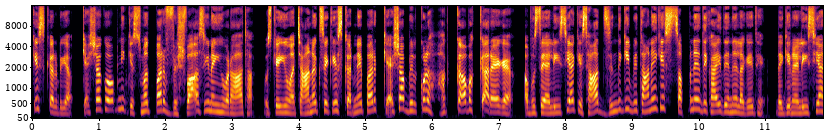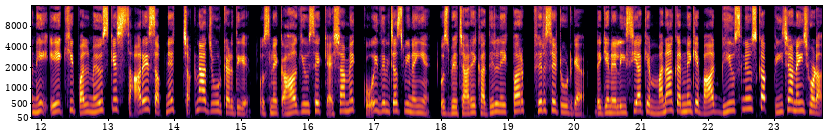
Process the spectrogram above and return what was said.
किस कर दिया। कैशा को अपनी किस्मत पर विश्वास ही नहीं हो रहा था। उसके यूँ अचानक से किस करने पर कैशा बिल्कुल हक्का बक्का रह गया। अब उसे एलिसिया के साथ ज़िंदगी बिताने के सपने दिखाई देने लगे थे। लेकिन एलिसिया ने एक ही पल में उसके सारे सपने चकनाचूर कर दिए। उसने कहा कि उसे कैशा में कोई दिलचस्पी नहीं है। उस बेचारे का दिल एक बार फिर से टूट गया। लेकिन एलिसिया के मना करने के बाद भी उसने उसका पीछा नहीं छोड़ा।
